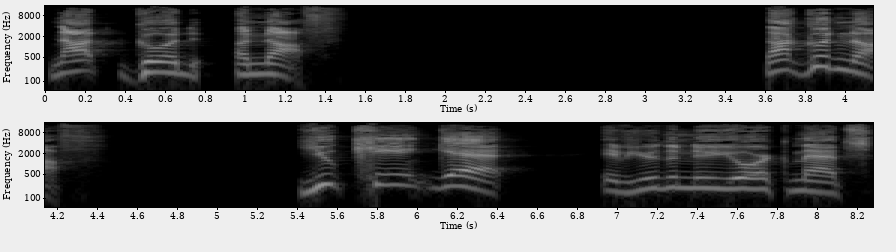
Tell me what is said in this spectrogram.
Not good enough. Not good enough. You can't get, if you're the New York Mets,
